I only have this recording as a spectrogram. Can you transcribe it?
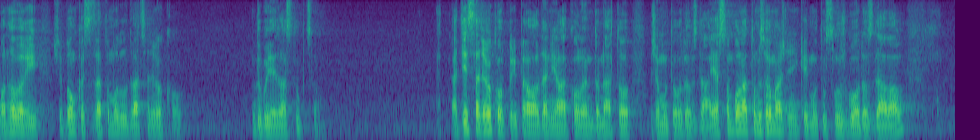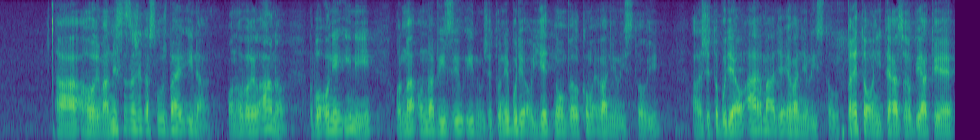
On hovorí, že Bonke sa za to modlil 20 rokov. Kto bude zástupcom. A 10 rokov pripravoval Daniela Kolendo na to, že mu to odovzdá. Ja som bol na tom zhromaždení, keď mu tú službu odovzdával. A hovorím, a mne sa že tá služba je iná. On hovoril, áno, lebo on je iný, on má, on má víziu inú, že to nebude o jednom veľkom evangelistovi, ale že to bude o armáde evangelistov. Preto oni teraz robia tie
